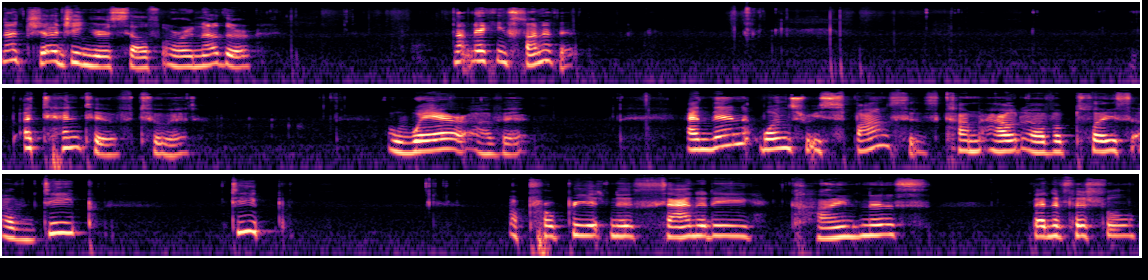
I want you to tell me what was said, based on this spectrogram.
not judging yourself or another, not making fun of it. Attentive to it, aware of it. And then one's responses come out of a place of deep, deep appropriateness, sanity, kindness, beneficial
